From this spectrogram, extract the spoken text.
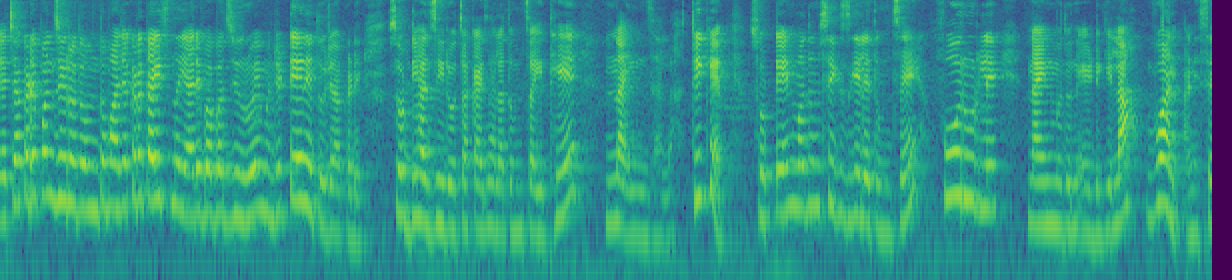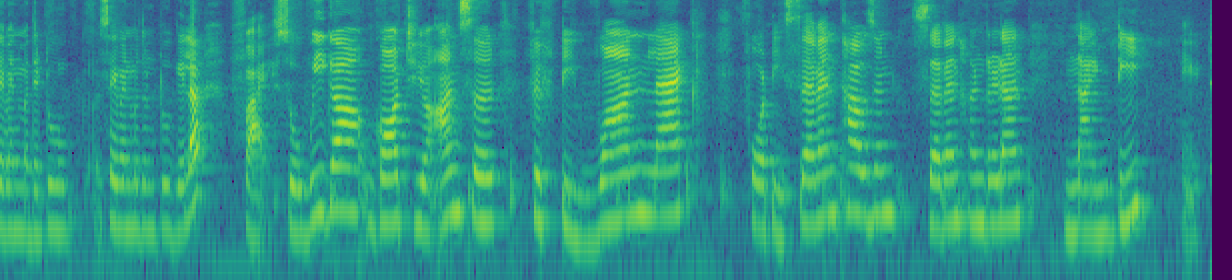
याच्याकडे पण झिरो देऊन तर माझ्याकडे काहीच नाही. अरे बाबा झिरो आहे म्हणजे टेन आहे तुझ्याकडे. सो ह्या झिरोचा काय झाला? तुमचा इथे नाईन झाला. ठीक आहे? सो टेनमधून सिक्स गेले तुमचे. फोर उरले. नाईनमधून एट गेला वन आणि सेवनमध्ये टू सेवनमधून टू गेला फाय सो वी गा got your answer fifty one lakh forty seven thousand seven hundred and ninety eight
